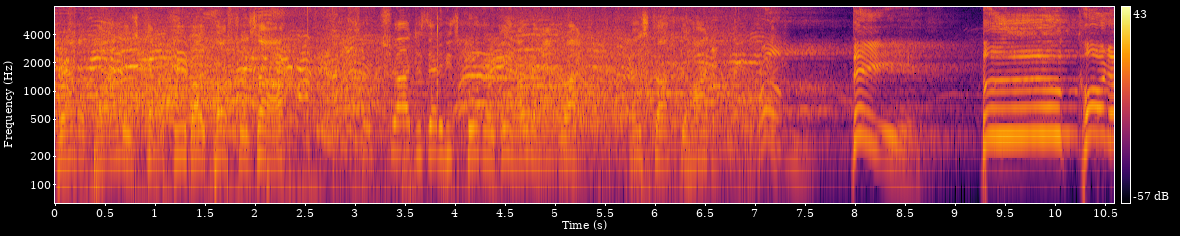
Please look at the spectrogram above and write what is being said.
Ground and pound as Kamakubo postures up. So charges out of his corner again. Overhand right. No starts behind it. From the blue corner,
